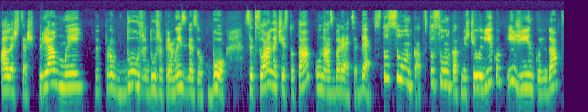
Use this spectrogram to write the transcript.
Але ж це ж прямий про дуже дуже прямий зв'язок, бо сексуальна чистота у нас береться де в стосунках, в стосунках між чоловіком і жінкою, да? в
